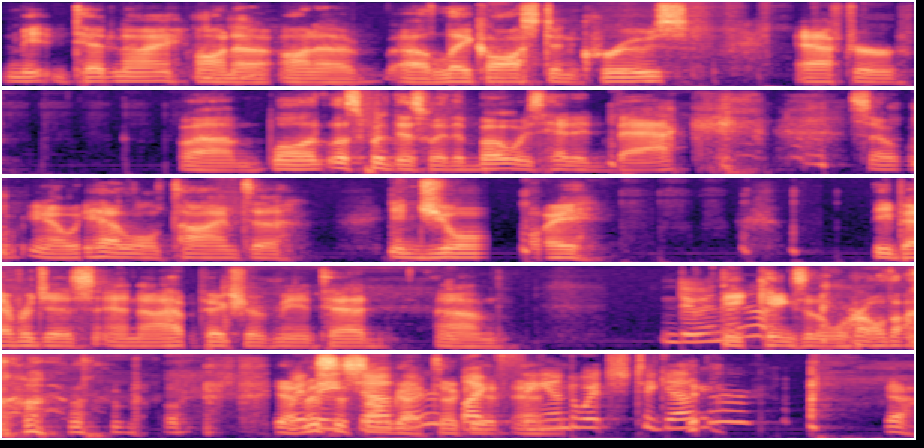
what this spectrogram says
me, Ted and I mm-hmm. on a on a, a, Lake Austin cruise after. Um, well, let's put it this way: the boat was headed back, so you know we had a little time to enjoy the beverages, and I have a picture of me and Ted. Um, Doing the that? kings of the world on the boat. Yeah, With Mrs. Some guy took like it, sandwiched together. Yeah, yeah,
